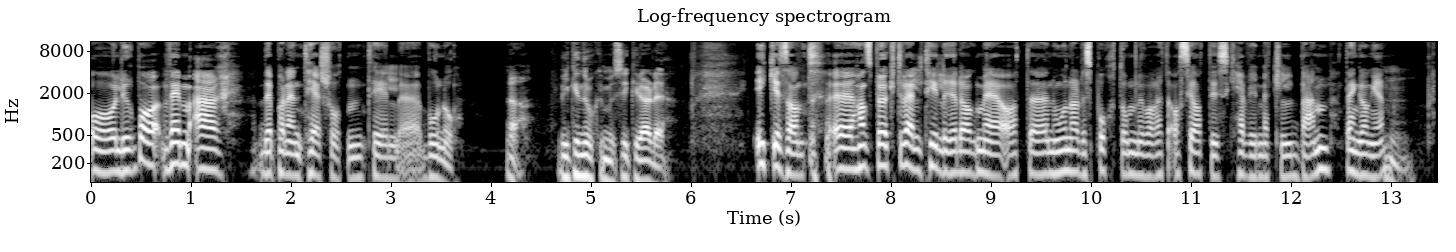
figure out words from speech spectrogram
og lurer på hvem er det på den T-skjorten til eh, Bono? Ja, Hvilken rockemusiker er det? Ikke sant. Eh, han spøkte vel tidligere i dag med at eh, noen hadde spurt om det var et asiatisk heavy metal-band den gangen. Mm.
